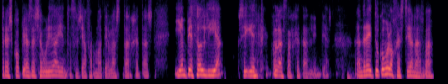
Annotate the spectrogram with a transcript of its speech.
tres copias de seguridad y entonces ya formateo las tarjetas y empiezo el día siguiente con las tarjetas limpias. André, ¿tú cómo lo gestionas? Va,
